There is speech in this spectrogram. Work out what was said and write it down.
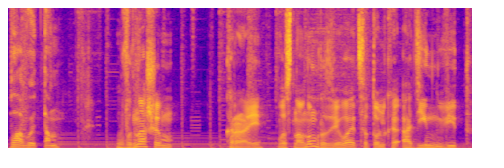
плавают там. В нашем крае в основном развивается только один вид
